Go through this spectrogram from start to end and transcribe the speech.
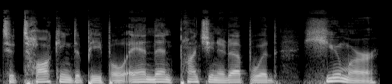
to talking to people and then punching it up with humor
